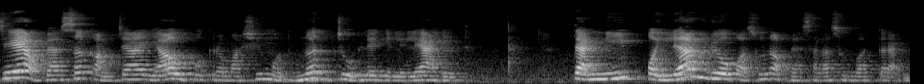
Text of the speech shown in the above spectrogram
जे अभ्यासक आमच्या या उपक्रमाशी मधूनच जोडले गेलेले आहेत त्यांनी पहिल्या व्हिडिओपासून अभ्यासाला सुरुवात करावी.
